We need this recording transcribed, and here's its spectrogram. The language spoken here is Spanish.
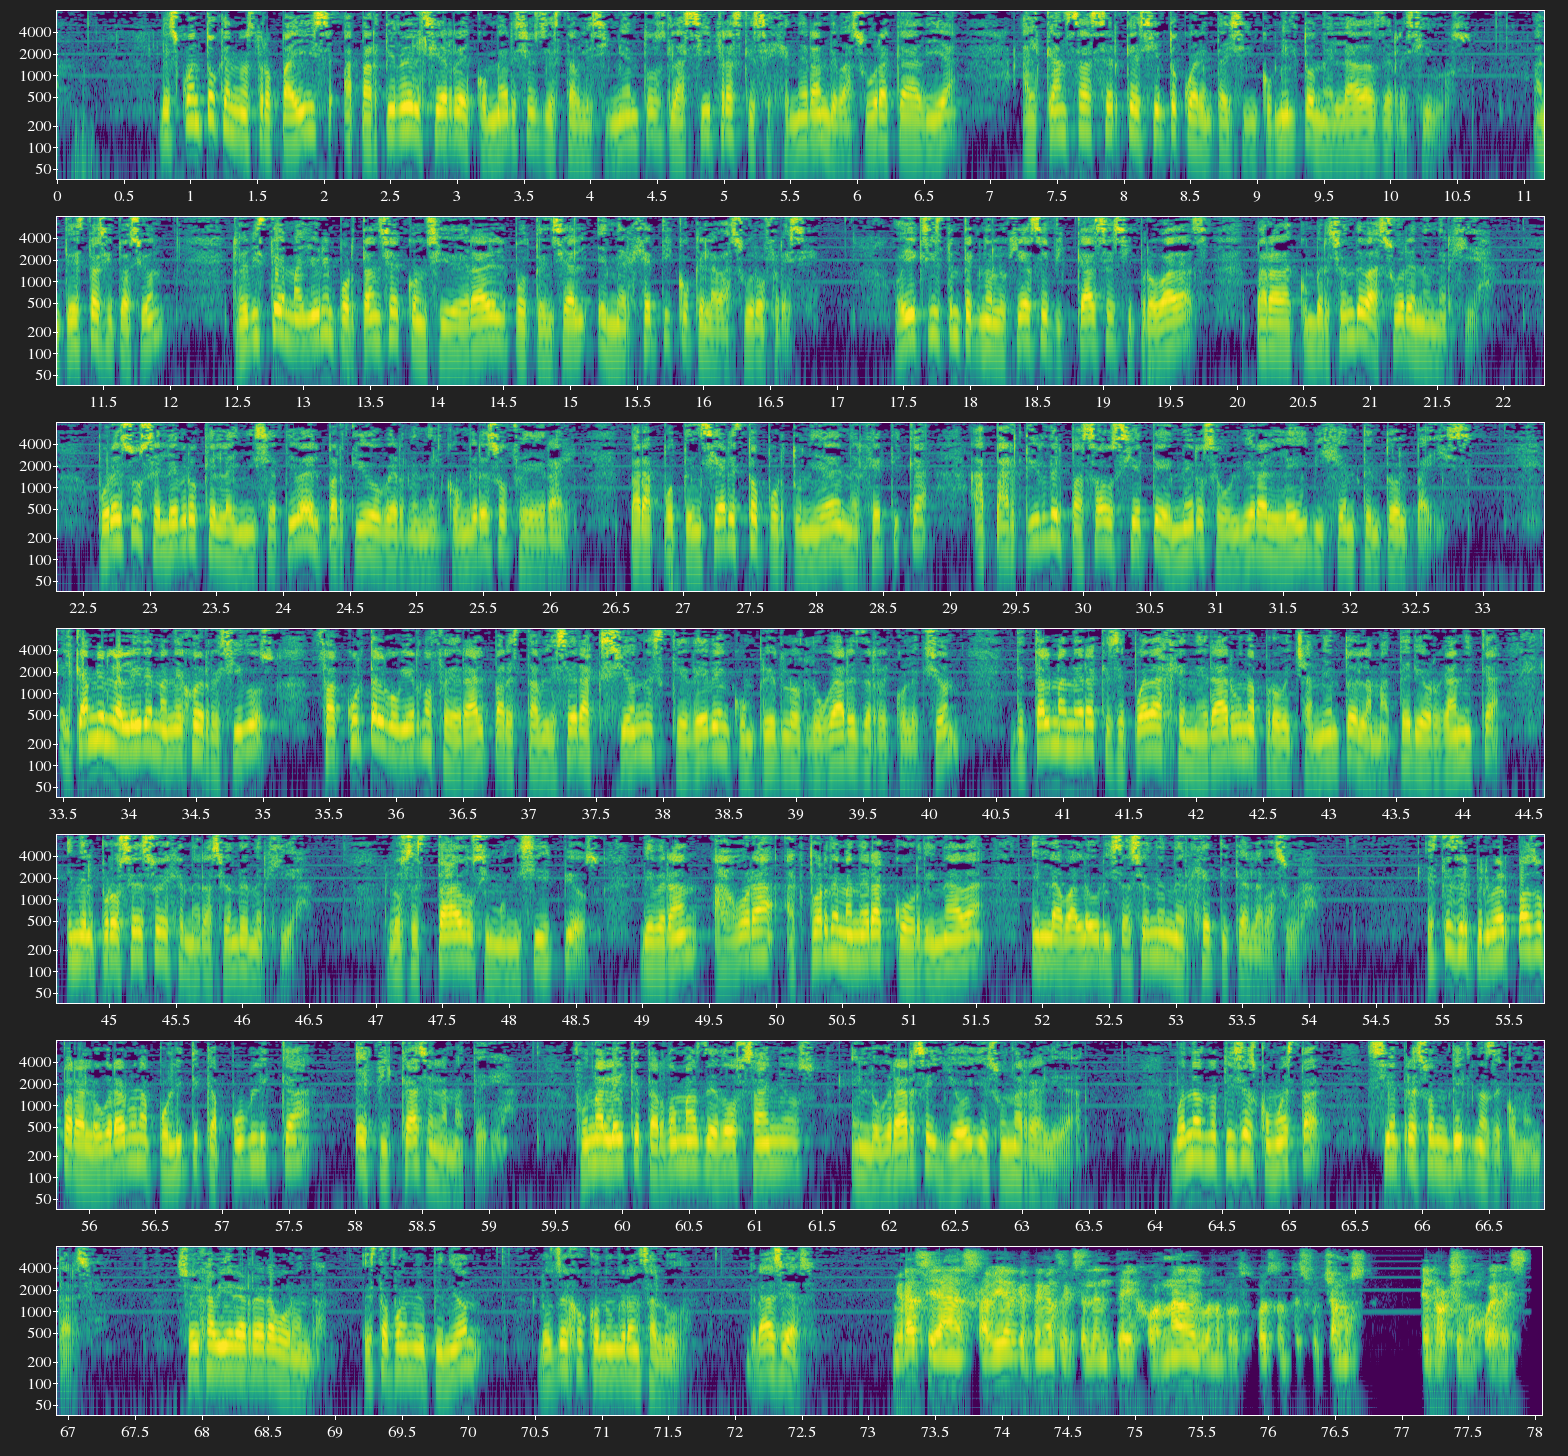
Les cuento que en nuestro país, a partir del cierre de comercios y establecimientos, las cifras que se generan de basura cada día alcanza cerca de 145 mil toneladas de residuos. Ante esta situación, reviste de mayor importancia considerar el potencial energético que la basura ofrece. Hoy existen tecnologías eficaces y probadas para la conversión de basura en energía. Por eso celebro que la iniciativa del Partido Verde en el Congreso Federal para potenciar esta oportunidad energética a partir del pasado 7 de enero se volviera ley vigente en todo el país. El cambio en la ley de manejo de residuos faculta al gobierno federal para establecer acciones que deben cumplir los lugares de recolección de tal manera que se pueda generar un aprovechamiento de la materia orgánica en el proceso de generación de energía. Los estados y municipios deberán ahora actuar de manera coordinada en la valorización energética de la basura. Este es el primer paso para lograr una política pública eficaz en la materia. Fue una ley que tardó más de dos años en lograrse y hoy es una realidad. Buenas noticias como esta siempre son dignas de comentarse. Soy Javier Herrera Borunda. Esta fue mi opinión. Los dejo con un gran saludo. Gracias. Gracias, Javier. Que tengas excelente jornada y bueno, por supuesto, te escuchamos el próximo jueves.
